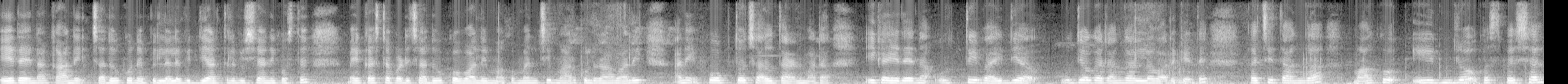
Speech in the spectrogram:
ఏదైనా కానీ చదువుకునే పిల్లల విద్యార్థుల విషయానికి వస్తే మేము కష్టపడి చదువుకోవాలి మాకు మంచి మార్కులు రావాలి అని హోప్తో చదువుతారనమాట ఇక ఏదైనా వృత్తి వైద్య ఉద్యోగ రంగాల్లో వారికైతే ఖచ్చితంగా మాకు ఇందులో ఒక స్పెషల్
